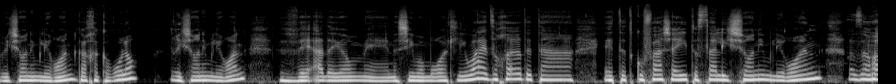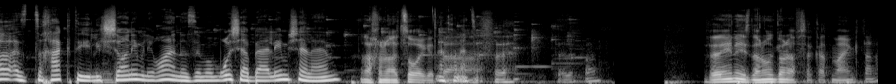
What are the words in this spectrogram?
ראשון עם לירון, ככה קראו לו, ראשון עם לירון, ועד היום אה, נשים אומרות לי, וואי, את זוכרת את, ה, את התקופה שהיית עושה לישון עם לירון? אז אמר, אז צחקתי, לישון עם לירון, אז הם אמרו שהבעלים שלהם, אנחנו נעצור רגע את. הטלפון. והנה הזדמנות גם להפסקת מים קטנה.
